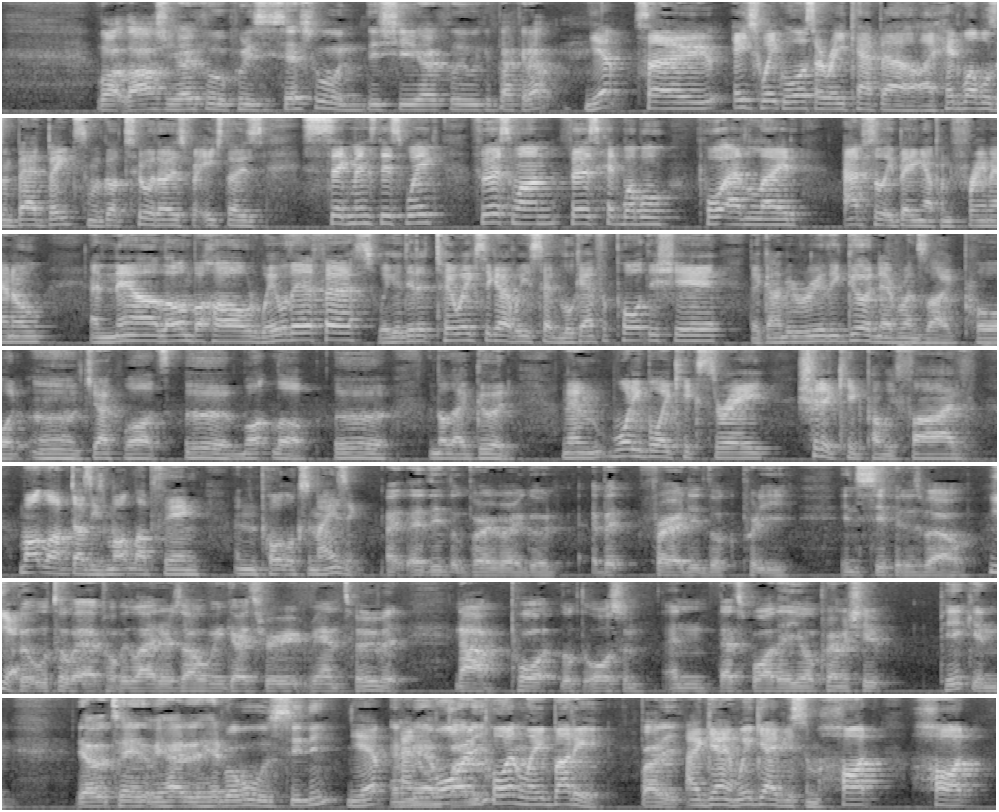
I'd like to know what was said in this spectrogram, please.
like last year, hopefully we're pretty successful. And this year, hopefully we can back it up. Yep. So each week we'll also recap our, our head wobbles and bad beats, and we've got two of those for each of those segments this week. First one, first head wobble, Port Adelaide absolutely beating up on Fremantle. And now, lo and behold, we were there first. We did it two weeks ago. We said, look out for Port this year. They're going to be really good. And everyone's like, Port, uh, Jack Watts, uh, Motlop, uh, they're not that good. And then Waddy Boy kicks three. Should have kicked probably five. Motlop does his Motlop thing, and Port looks amazing. They, did look very, very good. But Freo did look pretty insipid as well. Yeah. But we'll talk about it probably later as well when we go through round two. But nah, Port looked awesome. And that's why they're your premiership pick. And the other team that we had at head wobble was Sydney. Yep. And, our more buddy, importantly, Buddy. buddy. Again, we gave you some hot, hot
